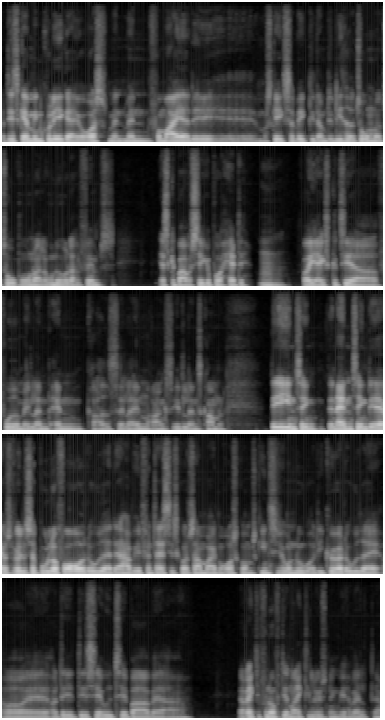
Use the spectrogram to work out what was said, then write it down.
og det skal mine kollegaer jo også, men, men for mig er det øh, måske ikke så vigtigt, om det lige hedder 202 kroner eller 198. Jeg skal bare være sikker på at have det. Mm. For jeg ikke skal til at fodre med et eller andet anden grads eller anden rangs, et eller andet skrammel. Det er en ting. Den anden ting, det er jo selvfølgelig, så buller foråret ud af. Der har vi et fantastisk godt samarbejde med Roskov Maskinstation nu, og de kører derud af, og, øh, og det, det ser ud til bare at være, er rigtig fornuftig den rigtige løsning, vi har valgt der.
